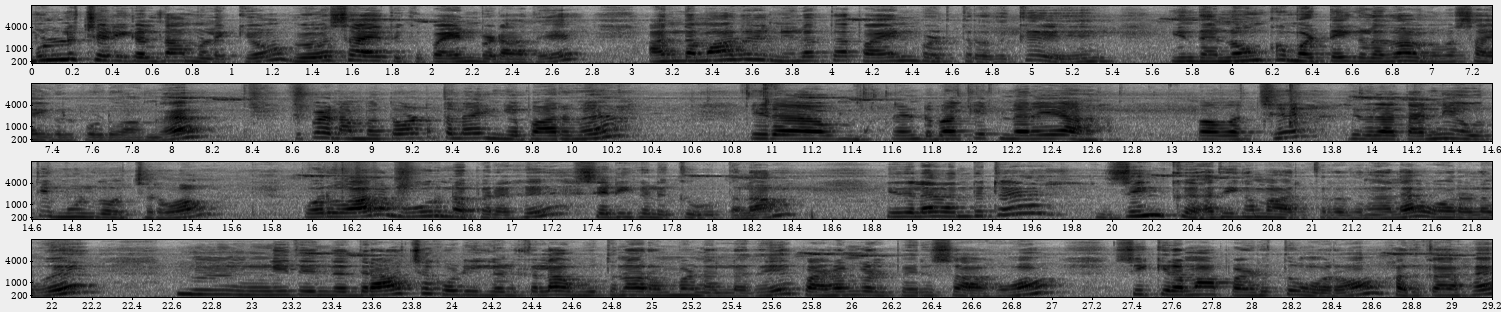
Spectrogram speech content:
முள்ளு செடிகள் தான் முளைக்கும். விவசாயத்துக்கு பயன்படாது. அந்த மாதிரி நிலத்தை பயன்படுத்துறதுக்கு இந்த நொங்கு மட்டைகளை தான் விவசாயிகள் போடுவாங்க. இப்போ நம்ம தோட்டத்தில் இங்கே பாருங்கள் இதை ரெண்டு பக்கெட் நிறையா வச்சு இதில் தண்ணியை ஊற்றி மூழ்க வச்சுருவோம். ஒரு வாரம் ஊறின பிறகு செடிகளுக்கு ஊற்றலாம் இதில் வந்துட்டு ஜிங்க் அதிகமாக இருக்கிறதுனால ஓரளவு இது இந்த திராட்சை கொடிகளுக்கெல்லாம் ஊற்றினா ரொம்ப நல்லது. பழங்கள் பெருசாகும். சீக்கிரமாக பழுத்தும் வரும். அதுக்காக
